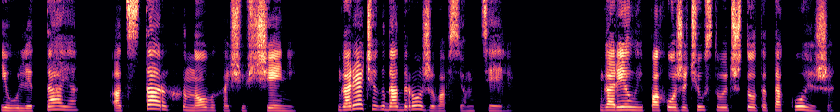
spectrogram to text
и улетая от старых новых ощущений, горячих до дрожи во всем теле. Горелый, похоже, чувствует что-то такое же,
